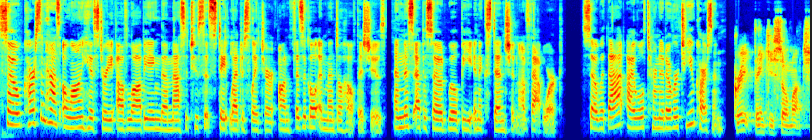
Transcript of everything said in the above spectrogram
So, Carson has a long history of lobbying the Massachusetts state legislature on physical and mental health issues, and this episode will be an extension of that work. So, with that, I will turn it over to you, Carson. Great. Thank you so much.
